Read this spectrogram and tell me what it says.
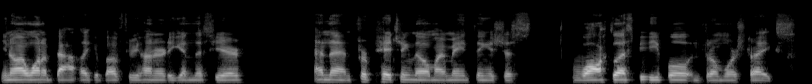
you know, I want to bat like above 300 again this year. And then for pitching, though, my main thing is just walk less people and throw more strikes.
